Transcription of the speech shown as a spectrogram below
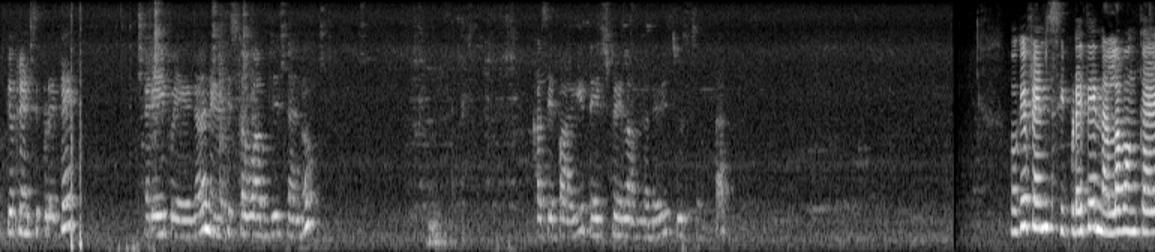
ఓకే ఫ్రెండ్స్ ఇప్పుడైతే రెడీ అయిపోయాయి కదా నేనైతే స్టవ్ ఆఫ్ చేశాను. కాసేపు ఆగి టేస్ట్ ఎలా ఉందనేది చూసి చెప్తాను ఓకే ఫ్రెండ్స్ ఇప్పుడైతే నల్ల వంకాయ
